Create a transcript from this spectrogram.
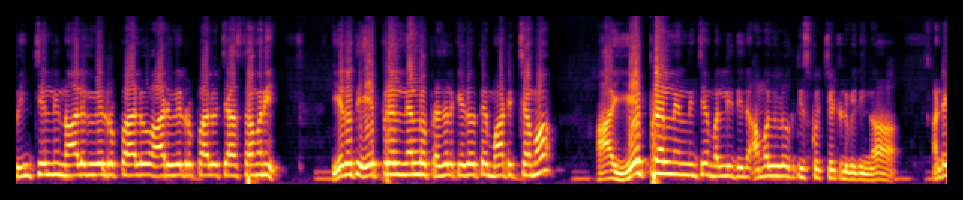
పింఛన్ని నాలుగు వేల రూపాయలు ఆరు వేల రూపాయలు చేస్తామని ఏదైతే ఏప్రిల్ నెలలో ప్రజలకు ఏదైతే మాట ఇచ్చామో ఆ ఏప్రిల్ నెల నుంచే మళ్ళీ దీన్ని అమలులోకి తీసుకొచ్చేటువంటి విధంగా. అంటే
